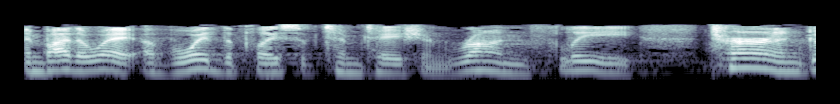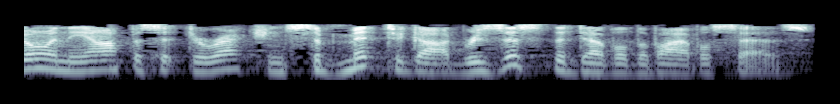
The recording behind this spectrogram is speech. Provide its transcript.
And by the way, avoid the place of temptation. Run, flee, turn, and go in the opposite direction. Submit to God. Resist the devil, the Bible says.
